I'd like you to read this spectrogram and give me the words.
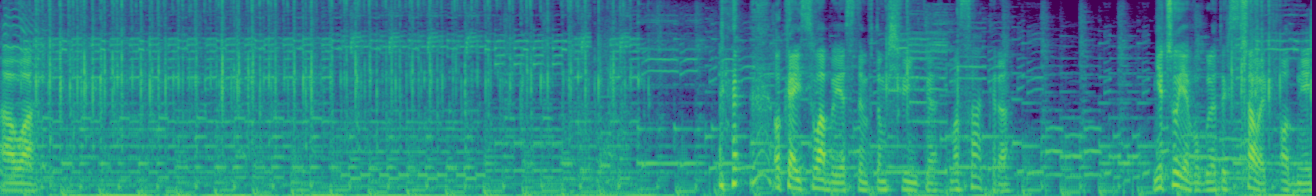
Ała. Okej, słaby jestem w tą świnkę. Masakra. Nie czuję w ogóle tych strzałek od niej.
